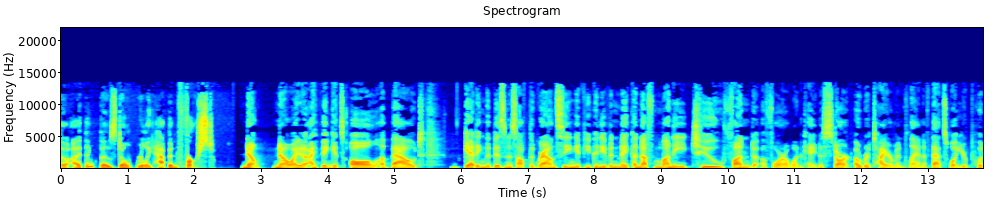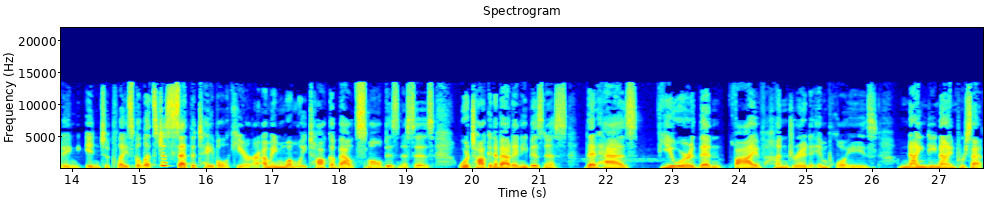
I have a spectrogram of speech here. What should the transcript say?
I think those don't really happen first. No, no, I, I think it's all about getting the business off the ground, seeing if you can even make enough money to fund a 401k, to start a retirement plan, if that's what you're putting into place. But let's just set the table here. I mean, when we talk about small businesses, we're talking about any business that has fewer than 500 employees. 99%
